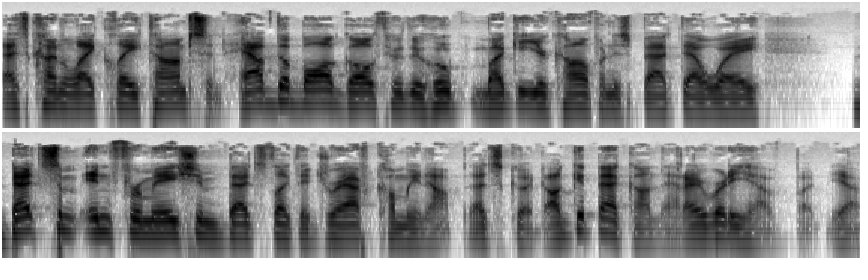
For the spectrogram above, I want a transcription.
That's kind of like Klay Thompson. Have the ball go through the hoop, might get your confidence back that way. Bet some information bets like the draft coming up. That's good. I'll get back on that. I already have, but yeah.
